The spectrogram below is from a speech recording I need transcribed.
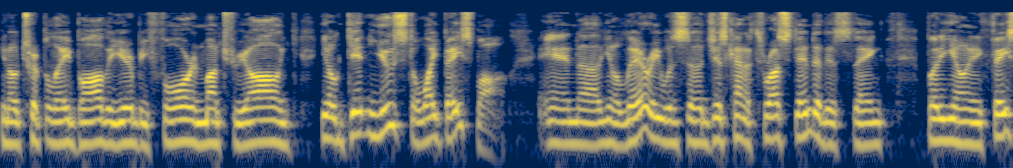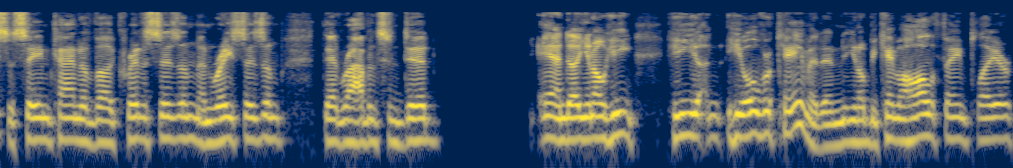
you know, AAA ball the year before in Montreal and, you know, getting used to white baseball. And, uh, you know, Larry was uh, just kind of thrust into this thing, but, you know, he faced the same kind of uh, criticism and racism that Robinson did. And, uh, you know, he, he, he overcame it and, you know, became a Hall of Fame player.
